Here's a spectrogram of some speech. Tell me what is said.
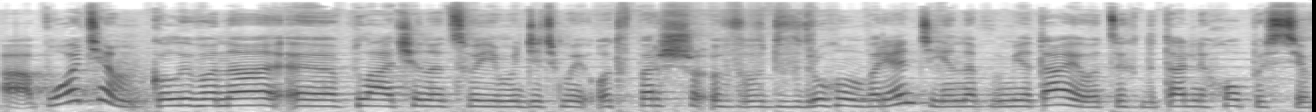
А потім, коли вона е, плаче над своїми дітьми, от в першу в, в другому варіанті я не пам'ятаю оцих детальних описів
